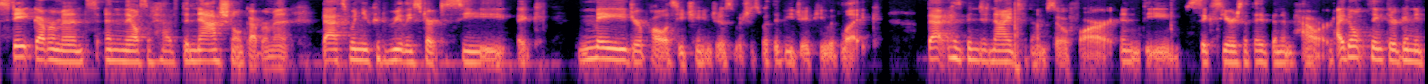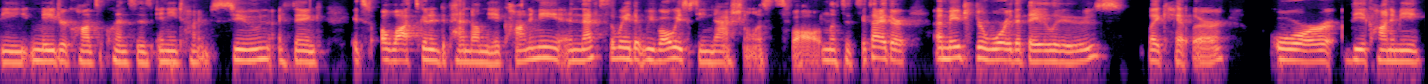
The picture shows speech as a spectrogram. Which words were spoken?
state governments and then they also have the national government, that's when you could really start to see like major policy changes, which is what the BJP would like. That has been denied to them so far in the six years that they've been in power. I don't think there are going to be major consequences anytime soon. I think it's a lot's going to depend on the economy, and that's the way that we've always seen nationalists fall. Unless it's it's either a major war that they lose, like Hitler, or the economy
